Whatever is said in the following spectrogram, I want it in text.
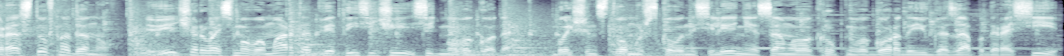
Ростов-на-Дону. Вечер 8 марта 2007 года. Большинство мужского населения самого крупного города юго-запада России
